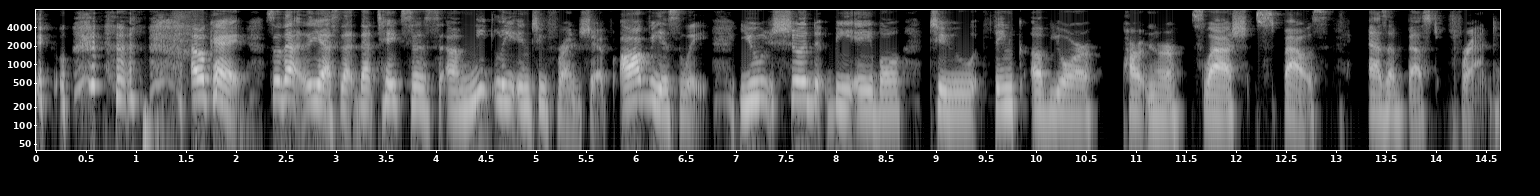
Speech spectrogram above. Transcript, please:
do. okay, so that yes, that that takes us um, neatly into friendship. Obviously, you should be able to think of your partner slash spouse as a best friend.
